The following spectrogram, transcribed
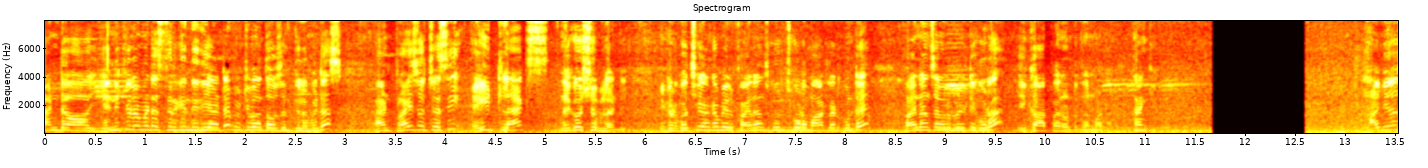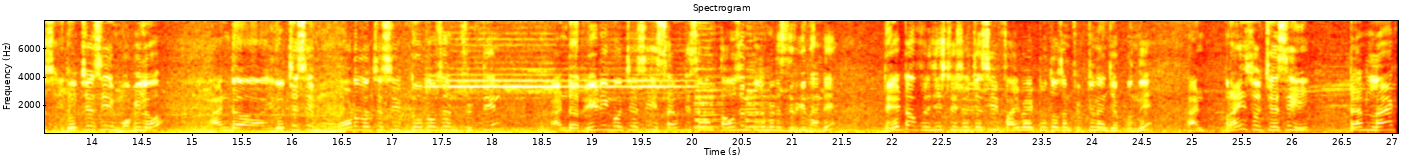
And ఎన్ని కిలోమీటర్స్ తిరిగింది ఇది అంటే fifty one thousand kilometres. And price వచ్చేసి ఎయిట్ ల్యాక్స్ నెగోషియబుల్ అండి. ఇక్కడికి వచ్చి కనుక మీరు ఫైనాన్స్ గురించి కూడా మాట్లాడుకుంటే ఫైనాన్స్ అవైలబిలిటీ కూడా ఈ కార్ పైన ఉంటుందన్నమాట. థ్యాంక్ యూ హైవియర్స్ ఇది వచ్చేసి మొబిలో అండ్ uh, ఇది వచ్చేసి మోడల్ వచ్చేసి two thousand fifteen and reading వచ్చేసి సెవెంటీ సెవెన్ థౌసండ్ కిలోమీటర్స్ తిరిగిందండి. డేట్ ఆఫ్ రిజిస్ట్రేషన్ వచ్చేసి five by two thousand fifteen అని చెప్పింది. అండ్ ప్రైస్ వచ్చేసి టెన్ ల్యాక్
